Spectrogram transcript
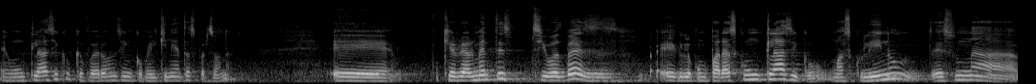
en un clásico que fueron 5.500 personas. Eh, que realmente, si vos ves, lo comparas con un clásico masculino, es una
